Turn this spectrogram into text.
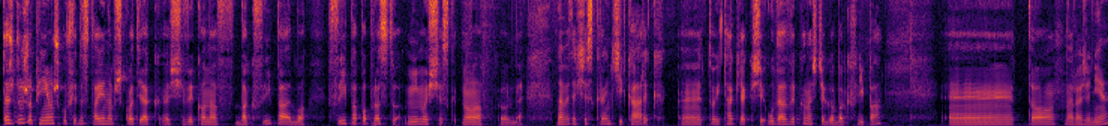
Też dużo pieniążków się dostaje, na przykład jak się wykona backflipa albo flipa po prostu, mimo się, no kurde, nawet jak się skręci kark, e, to i tak jak się uda wykonać tego backflipa, e, to na razie nie,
